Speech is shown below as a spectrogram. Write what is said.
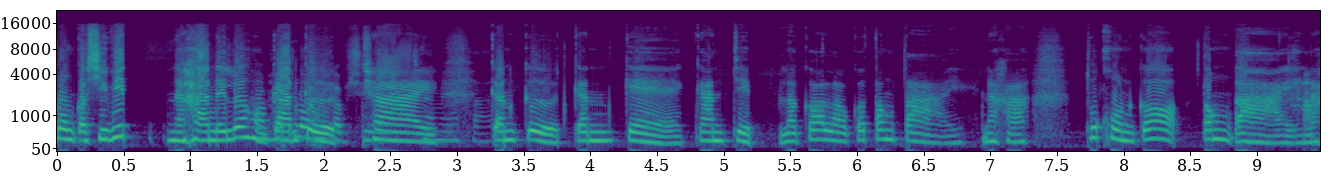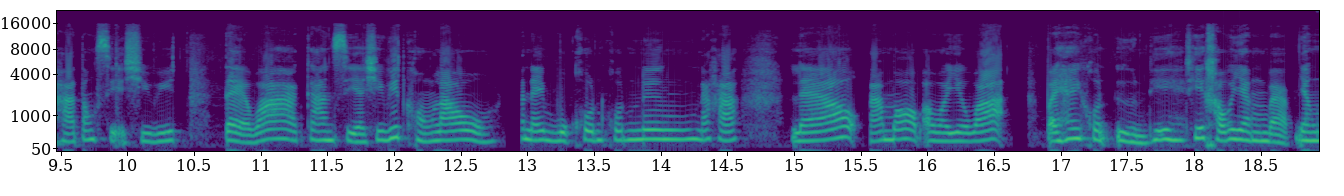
ปลงกับชีวิต นะคะ ในเรื่องของการเกิดทำให้ปลงบชีวิตใช่ไหมคะการเกิดการแก่การเจ็บแล้วก็เราก็ต้องตายนะคะ ทุกคนก็ต้องตายนะคะ ต้องเสียชีวิต แต่ว่าการเสียชีวิตของเราในบุคคลคนหนึ่งนะคะ แล้วมอบอวัยวะไปให้คนอื่นที่ที่เขายังแบบยัง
